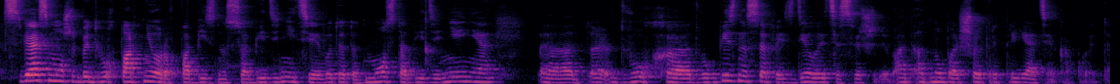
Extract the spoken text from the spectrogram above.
Связь может быть двух партнеров по бизнесу. Объедините вот этот мост объединения – двух, э, двух бизнесов и сделаете одно большое предприятие какое-то.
